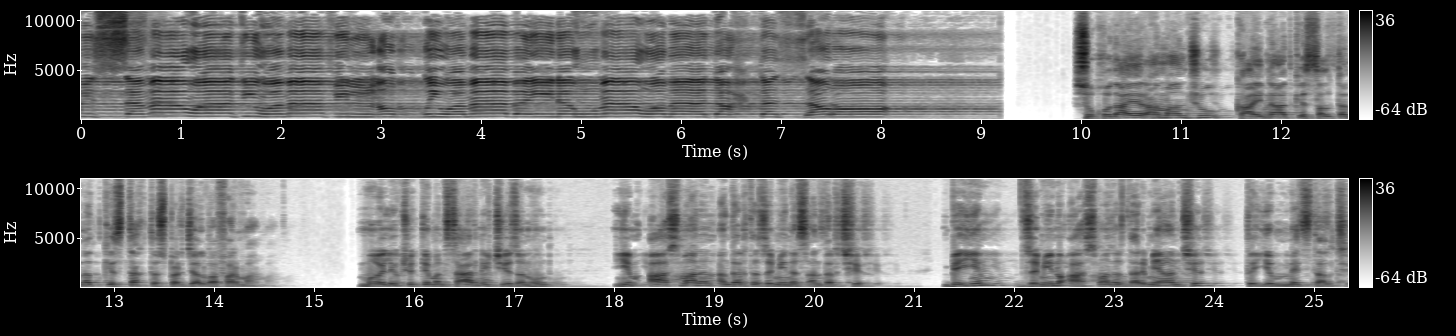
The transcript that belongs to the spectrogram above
في السماوات وما في الأرض وما بينهما وما تحت الثرى. سو خدائے رحمان چھو کائنات کے سلطنت کس تختس پر جلوہ فرما۔ مالک چھو تمن سارنی چیزن ہند یم آسمانن اندر تو زمینس اندر چھ بے یم زمین و آسمانس درمیان چھ تو یم میچ تل چھ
